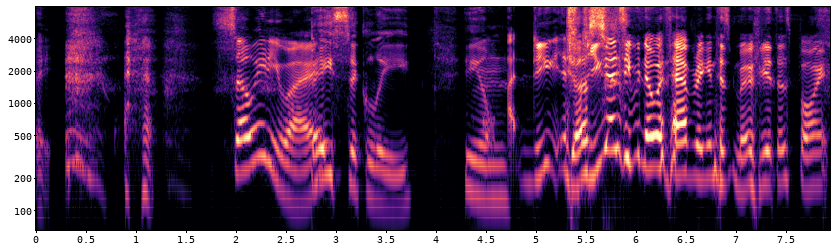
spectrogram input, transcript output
Okay. So anyway, Basically, he um uh, do you just- do you guys even know what's happening in this movie at this point?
